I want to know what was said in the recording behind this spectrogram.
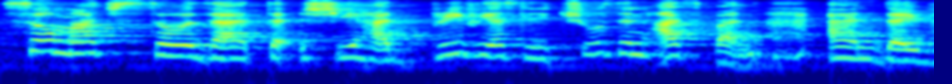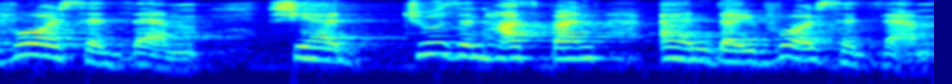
so much so that she had previously chosen husband and divorced them. She had chosen husband and divorced them.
